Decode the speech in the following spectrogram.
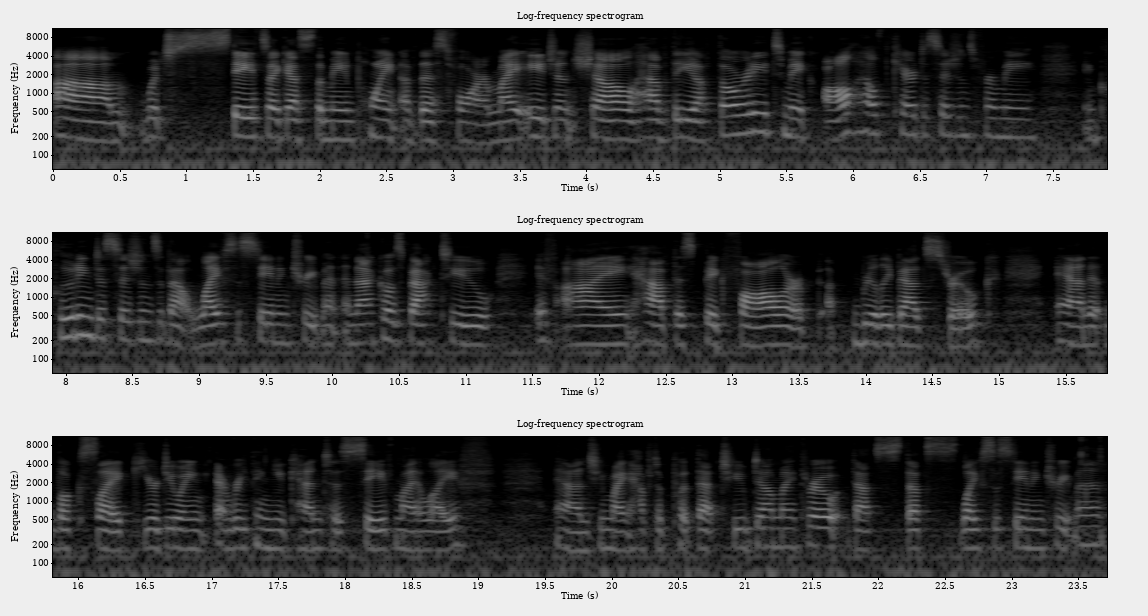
um, which states, I guess, the main point of this form. My agent shall have the authority to make all healthcare decisions for me, including decisions about life sustaining treatment. And that goes back to if I have this big fall or a really bad stroke, and it looks like you're doing everything you can to save my life and you might have to put that tube down my throat. That's that's life-sustaining treatment.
